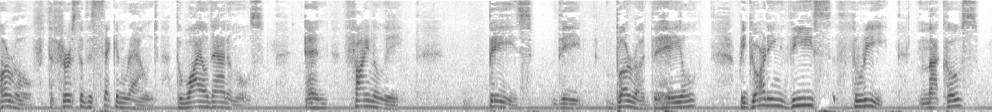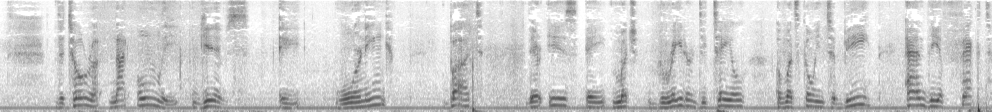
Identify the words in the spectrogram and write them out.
Orov, the first of the second round, the wild animals, and finally Bays, the Burad, the hail. Regarding these three Makos, the Torah not only gives a warning, but there is a much greater detail of what's going to be and the effect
